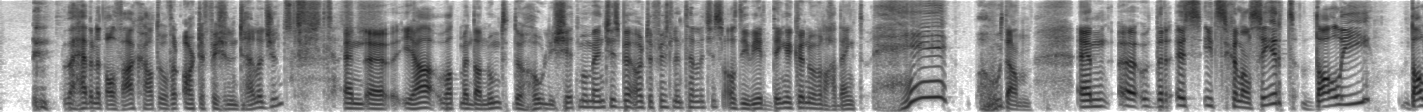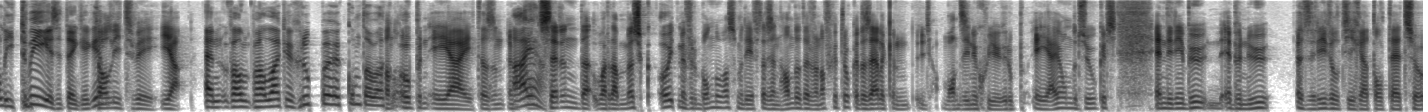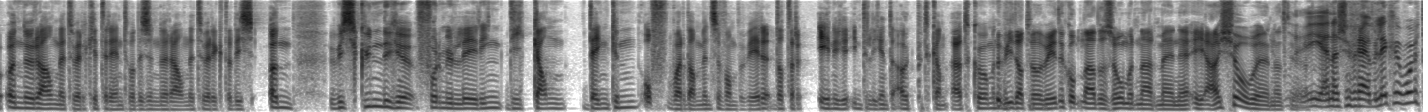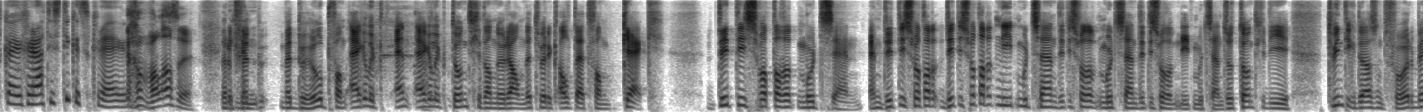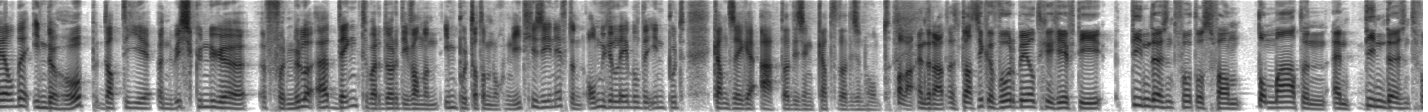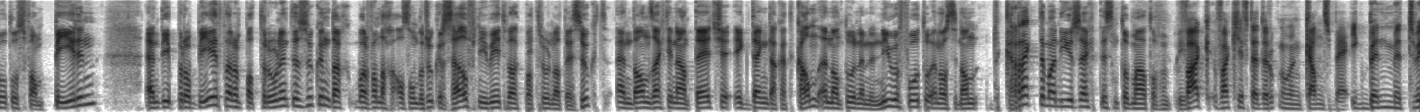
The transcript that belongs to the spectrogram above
we hebben het al vaak gehad over artificial intelligence. En eh, ja, wat men dan noemt de holy shit momentjes bij artificial intelligence. Als die weer dingen kunnen waarvan je denkt, hé? hoe dan? En er is iets gelanceerd, DALI. DALI 2 is het, denk ik. Hè? DALI 2, ja. En van, van welke groep eh, komt dat wel? Van OpenAI. Dat is een, een Ah, ja. concern dat, waar dat Musk ooit mee verbonden was, maar die heeft daar zijn handen ervan afgetrokken. Dat is eigenlijk een ja, waanzinnig goede groep AI-onderzoekers. En die hebben nu... Het riedeltje gaat altijd zo. Een neuraal netwerk getraind. Wat is een neuraal netwerk? Dat is een wiskundige formulering die kan denken, of waar dan mensen van beweren, dat er enige intelligente output kan uitkomen. Wie dat wil weten, komt na de zomer naar mijn eh, AI-show eh, natuurlijk. Nee, en als je vrijwilliger wordt, kan je gratis tickets krijgen. Ja, voilà ze. met, be- met behulp van eigenlijk, en eigenlijk toont je dat neuraal netwerk altijd van kijk. Dit is wat dat het moet zijn. En dit is wat dat, dit is wat dat het niet moet zijn. Dit is wat het moet zijn. Dit is wat het niet moet zijn. Zo toont je die 20.000 voorbeelden in de hoop dat die een wiskundige formule uitdenkt, waardoor die van een input dat hem nog niet gezien heeft, een ongelabelde input, kan zeggen: ah, dat is een kat, dat is een hond. Voilà, inderdaad. Het klassieke voorbeeld. Je geeft die 10.000 foto's van tomaten en 10.000 foto's van peren. En die probeert daar een patroon in te zoeken waarvan je als onderzoeker zelf niet weet welk patroon dat hij zoekt. En dan zegt hij na een tijdje, ik denk dat het kan. En dan hij hem een nieuwe foto. En als hij dan op de correcte manier zegt, het is een tomaat of een peer. Vaak, vaak geeft hij er ook nog een kans bij. Ik ben met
